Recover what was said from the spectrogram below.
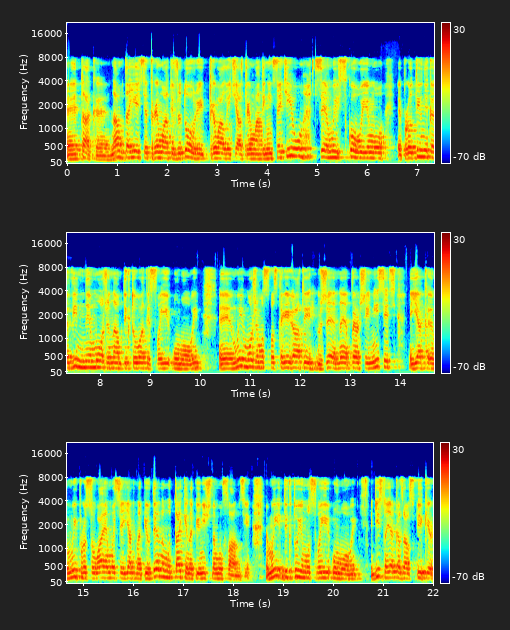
Е, Так, е, нам вдається тримати вже довгий тривалий час тримати ініціативу. Це ми сковуємо е, противника. Він не може нам диктувати свої умови. Ми можемо спостерігати вже не перший місяць, як ми просуваємося як на південному, так і на північному фланзі. Ми диктуємо свої умови. Дійсно, як казав спікер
